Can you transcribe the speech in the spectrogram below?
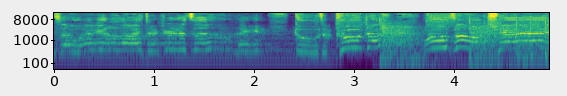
在未来的日子里独自哭着，无法往前。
